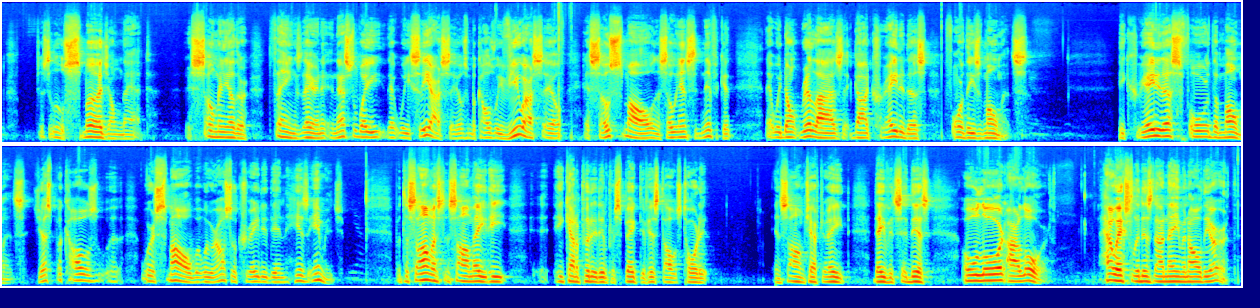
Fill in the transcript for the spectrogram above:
just a little smudge on that. There's so many other things there, and, and that's the way that we see ourselves. And because we view ourselves as so small and so insignificant, that we don't realize that God created us for these moments. He created us for the moments, just because uh, we're small, but we were also created in His image. But the psalmist in Psalm 8, he, he kind of put it in perspective, his thoughts toward it. In Psalm chapter 8, David said this O Lord, our Lord, how excellent is thy name in all the earth,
